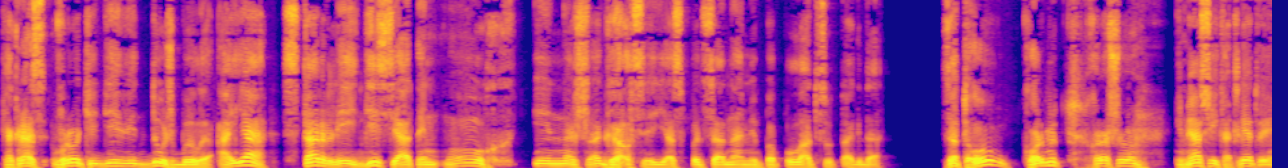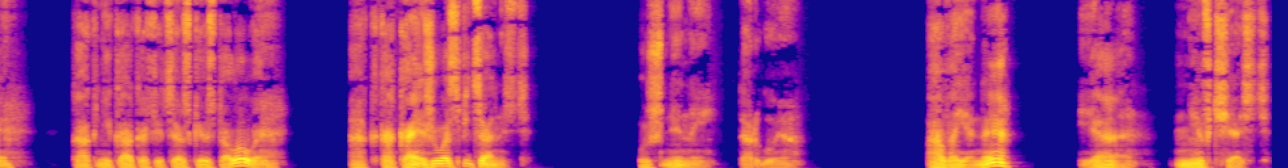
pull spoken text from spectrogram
Как раз в роте девять душ было, а я старлей десятым. Ох, и нашагался я с пацанами по плацу тогда. Зато кормят хорошо и мясо, и котлеты. Как-никак офицерская столовая. А какая же у вас специальность? Ушниной торгую. А военная? Я не в часть.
